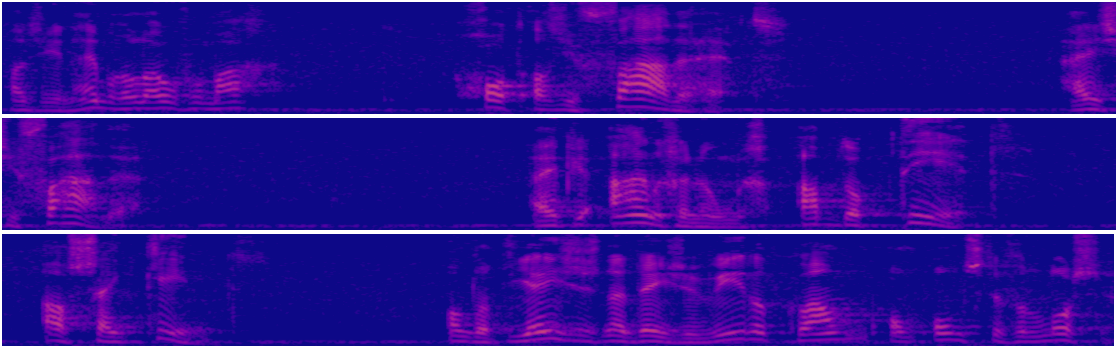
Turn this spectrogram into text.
als je in Hem geloven mag, God als je vader hebt. Hij is je vader. Hij heeft je aangenomen, geadopteerd als zijn kind. Omdat Jezus naar deze wereld kwam om ons te verlossen.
